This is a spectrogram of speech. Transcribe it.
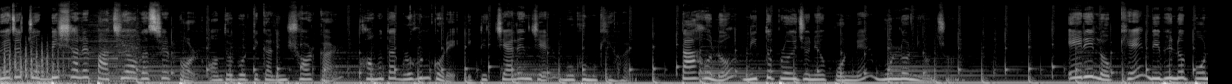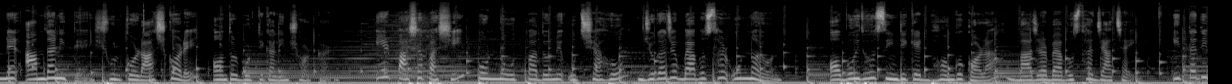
দু হাজার চব্বিশ সালের পাঁচই অগস্টের পর অন্তর্বর্তীকালীন সরকার ক্ষমতা গ্রহণ করে একটি চ্যালেঞ্জের মুখোমুখি হয়। তা হল নিত্য প্রয়োজনীয় পণ্যের মূল্য নিয়ন্ত্রণ। এরই লক্ষ্যে বিভিন্ন পণ্যের আমদানিতে শুল্ক হ্রাস করে অন্তর্বর্তীকালীন সরকার। এর পাশাপাশি পণ্য উৎপাদনে উৎসাহ, যোগাযোগ ব্যবস্থার উন্নয়ন, অবৈধ সিন্ডিকেট ভঙ্গ করা, বাজার ব্যবস্থা যাচাই ইত্যাদি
